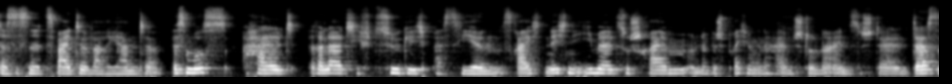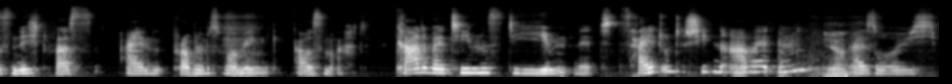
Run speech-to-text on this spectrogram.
Das ist eine zweite Variante. Es muss halt relativ zügig passieren. Es reicht nicht, eine E-Mail zu schreiben und eine Besprechung in einer halben Stunde einzustellen. Das ist nicht, was ein Problem Swarming ausmacht. Gerade bei Teams, die mit Zeitunterschieden arbeiten, ja. also ich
